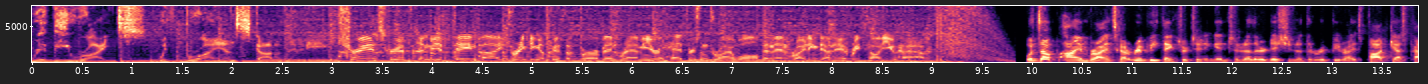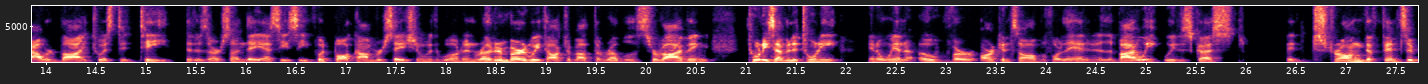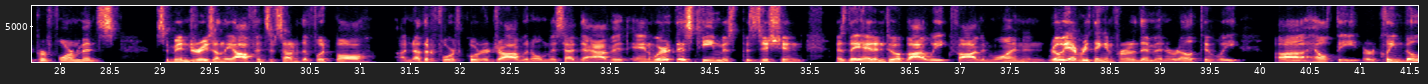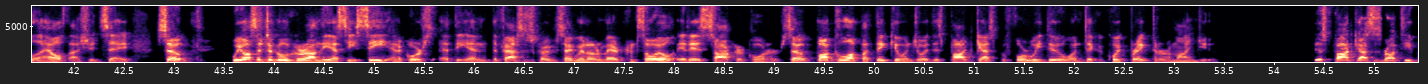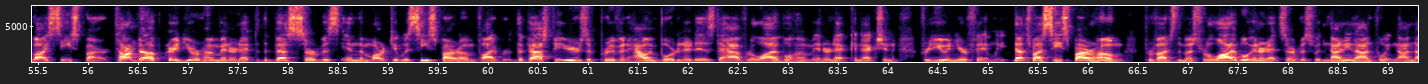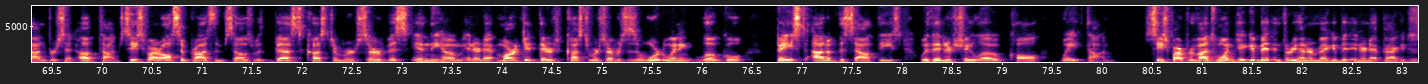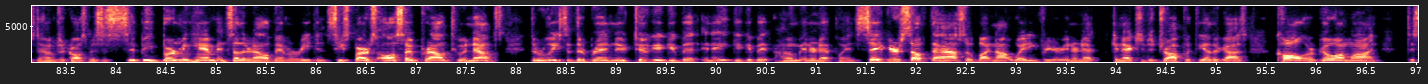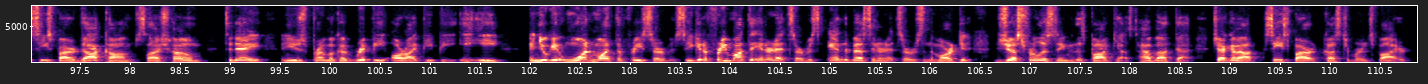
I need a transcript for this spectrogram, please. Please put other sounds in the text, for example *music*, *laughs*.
Rippy Writes with Brian Scott Rippy. Transcript can be obtained by drinking a fifth of bourbon, ramming your head through some drywall, and then writing down every thought you have. What's up? I am Brian Scott Rippy. Thanks for tuning in to another edition of the Rippy Writes podcast powered by Twisted Tea. It is our Sunday SEC football conversation with Weldon Rotenberg. We talked about the Rebels surviving 27 to 20 in a win over Arkansas before they head into the bye week. We discussed a strong defensive performance, some injuries on the offensive side of the football, another fourth quarter drive when Ole Miss had to have it, and where this team is positioned as they head into a bye week five and one, and really everything in front of them in a relatively uh, healthy or clean bill of health, I should say. So we also took a look around the SEC, and of course, at the end, the fastest growing segment on American soil, it is Soccer Corner. So buckle up. I think you'll enjoy this podcast. Before we do, I want to take a quick break to remind you this podcast is brought to you by C Spire. Time to upgrade your home internet to the best service in the market with C Spire Home Fiber. The past few years have proven how important it is to have reliable home internet connection for you and your family. That's why C Spire Home provides the most reliable internet service with 99.99% uptime. C Spire also prides themselves with best customer service in the home internet market. Their customer service is award winning, local, based out of the Southeast with industry low call wait time. C Spire provides one gigabit and 300 megabit internet packages to homes across Mississippi, Birmingham, and Southern Alabama regions. C Spire is also proud to announce the release of their brand new 2 gigabit and 8 gigabit home internet plans. Save yourself the hassle by not waiting for your internet connection to drop with the other guys. Call or go online to cspire.com slash home today and use promo code RIPPY, R I P P E E and you'll get one month of free service. So you get a free month of internet service and the best internet service in the market just for listening to this podcast. How about that? Check them out. C Spire, customer inspired.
